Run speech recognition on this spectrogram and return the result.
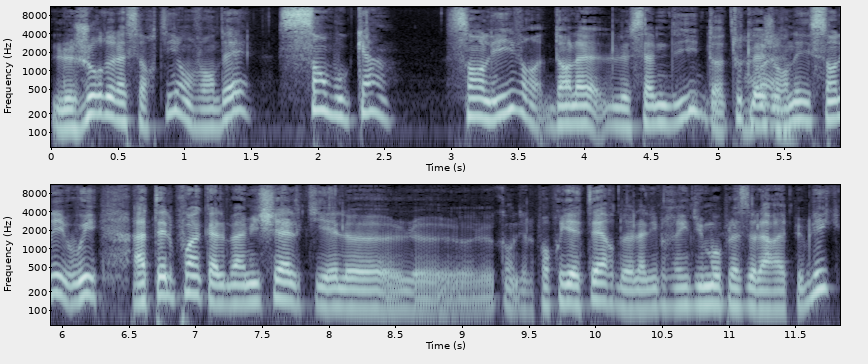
Le jour de la sortie, on vendait 100 bouquins. 100 livres dans le samedi, dans toute la ah journée, 100 livres. Oui, à tel point qu'Albin Michel, qui est le, le, le, propriétaire de la librairie du mot Place de la République,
